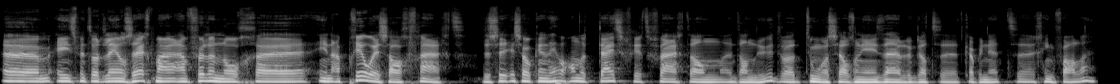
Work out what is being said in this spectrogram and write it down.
Um, eens met wat Leon zegt, maar aanvullen nog, uh, in april is al gevraagd. Dus er is ook in een heel ander tijdsgevricht gevraagd dan, uh, dan nu. Toen was zelfs nog niet eens duidelijk dat uh, het kabinet ging vallen.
